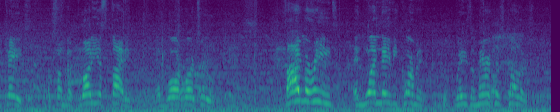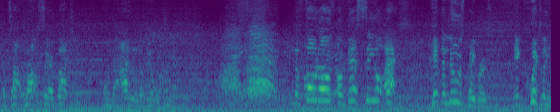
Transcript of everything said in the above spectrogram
five days of some of the bloodiest fighting in World War II. Five Marines and one Navy corpsman raised America's colors atop Mount Suribachi on the island of Iwo Jima. The photos of this single act hit the newspapers, it quickly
